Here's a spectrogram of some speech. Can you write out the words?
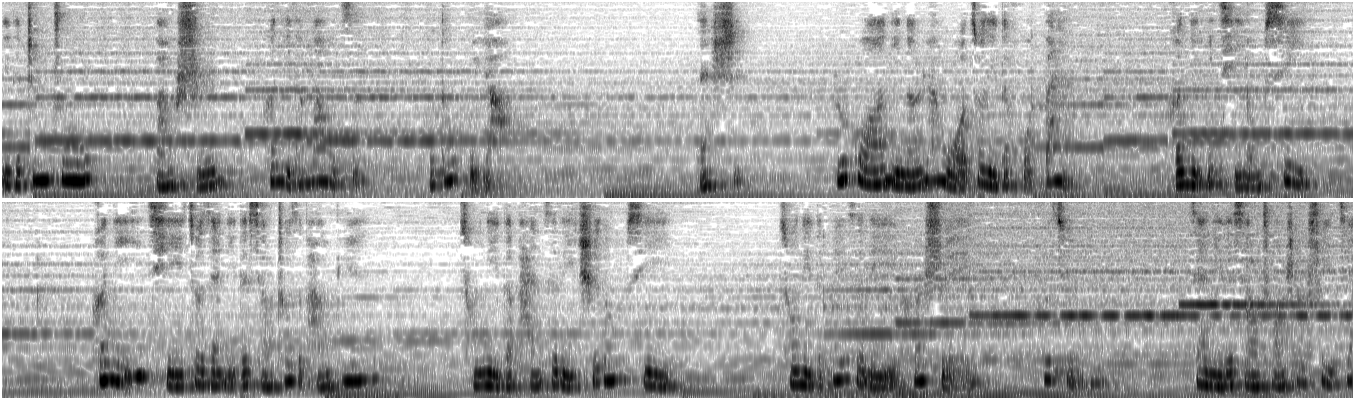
你的珍珠、宝石和你的帽子，我都不要。但是，如果你能让我做你的伙伴，和你一起游戏，和你一起坐在你的小桌子旁边。”从你的盘子里吃东西，从你的杯子里喝水、喝酒，在你的小床上睡觉。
